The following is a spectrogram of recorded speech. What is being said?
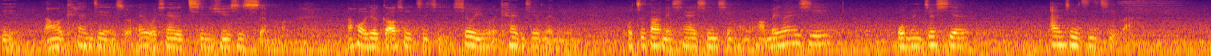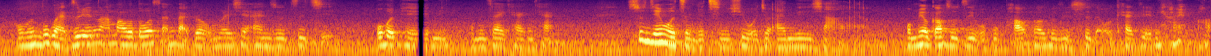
定，然后看见说，哎，我现在的情绪是什么？然后我就告诉自己，秀仪，我看见了你，我知道你现在心情很好，没关系，我们就先按住自己吧。我们不管这边那么多三百个，我们先按住自己，我会陪你，我们再看看。瞬间，我整个情绪我就安定下来了。我没有告诉自己我不怕，我告诉自己是的，我看见你害怕。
